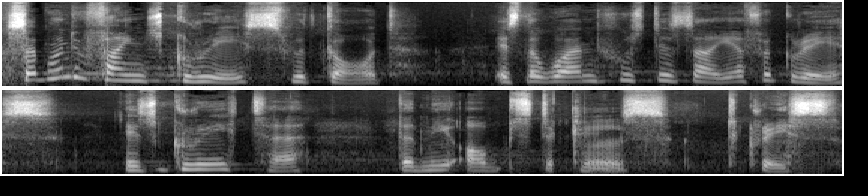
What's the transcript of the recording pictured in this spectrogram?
Someone who finds grace with God is the one whose desire for grace is greater than the obstacles to grace.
